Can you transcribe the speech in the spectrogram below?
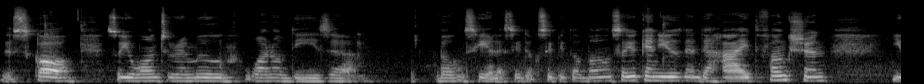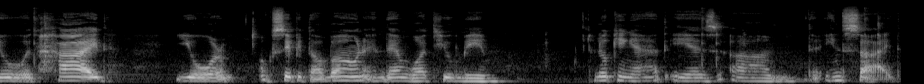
the skull, so you want to remove one of these uh, bones here, let's say the occipital bone, so you can use then the hide function. You would hide your occipital bone and then what you'll be looking at is um, the inside.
